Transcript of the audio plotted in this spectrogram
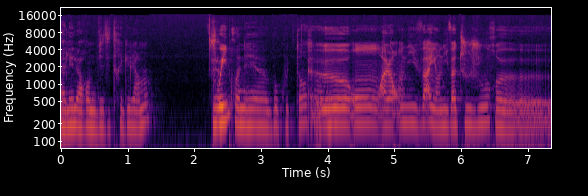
allais leur rendre visite régulièrement? Ça oui. prenait euh, beaucoup de temps euh, on, Alors on y va et on y va toujours euh,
